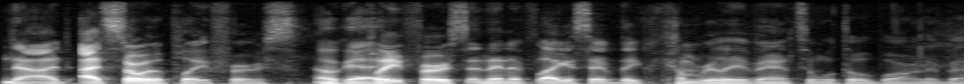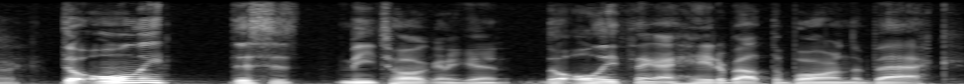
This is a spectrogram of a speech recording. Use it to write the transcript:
No, I'd, I'd start with a plate first. okay? Plate first, and then if, like I said, if they become really advanced, then we'll throw a bar on their back. The only this is me talking again. The only thing I hate about the bar on the back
